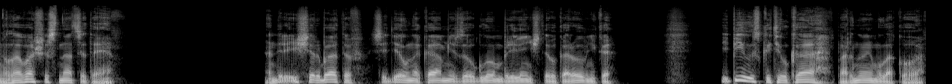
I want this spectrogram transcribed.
Глава шестнадцатая. Андрей Щербатов сидел на камне за углом бревенчатого коровника и пил из котелка парное молоко.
